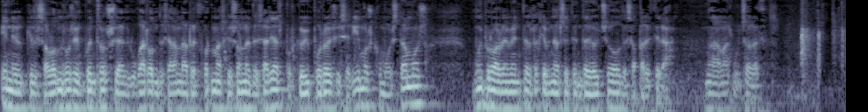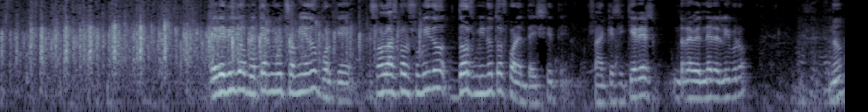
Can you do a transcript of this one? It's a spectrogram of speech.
en el que el Salón de los Encuentros sea el lugar donde se hagan las reformas que son necesarias porque hoy por hoy si seguimos como estamos, muy probablemente el régimen del 78 desaparecerá. Nada más, muchas gracias. He debido meter mucho miedo porque solo has consumido 2 minutos 47. O sea, que si quieres revender el libro, ¿no?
